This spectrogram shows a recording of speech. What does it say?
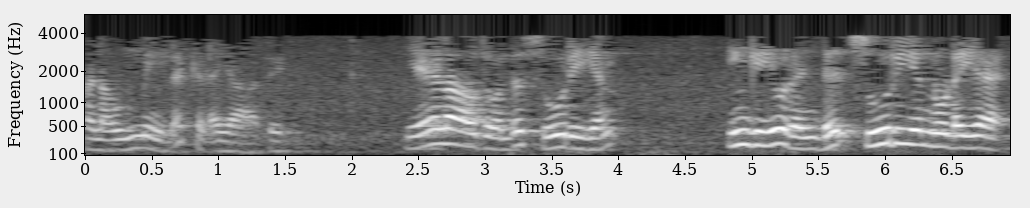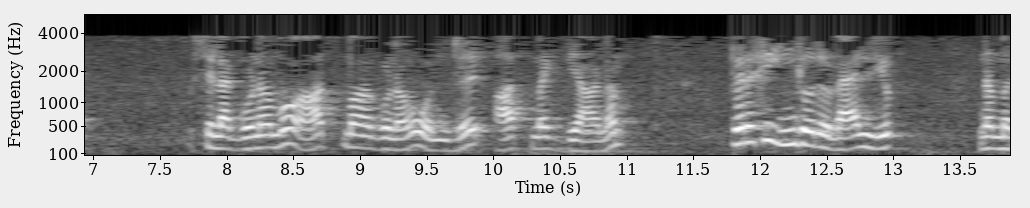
ஆனா உண்மையில கிடையாது. ஏழாவது வந்து சூரியன். இங்கேயும் ரெண்டு. சூரியனுடைய சில குணமும் ஆத்மா குணமும் ஒன்று ஆத்ம தியானம் பிறகு இங்க ஒரு வேல்யூ நம்ம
